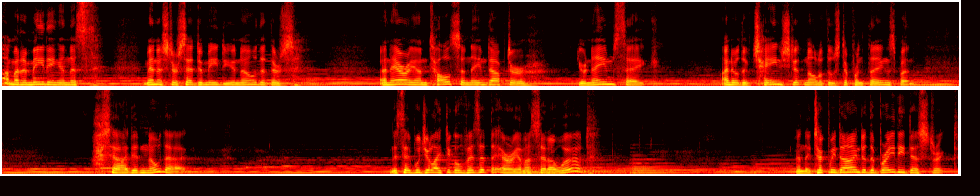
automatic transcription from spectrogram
I'm at a meeting, and this minister said to me, Do you know that there's an area in Tulsa named after your namesake? I know they've changed it and all of those different things, but I said, I didn't know that. They said, Would you like to go visit the area? And I said, I would. And they took me down to the Brady district.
